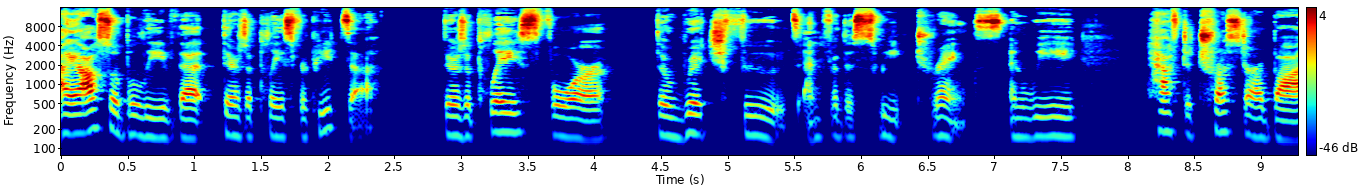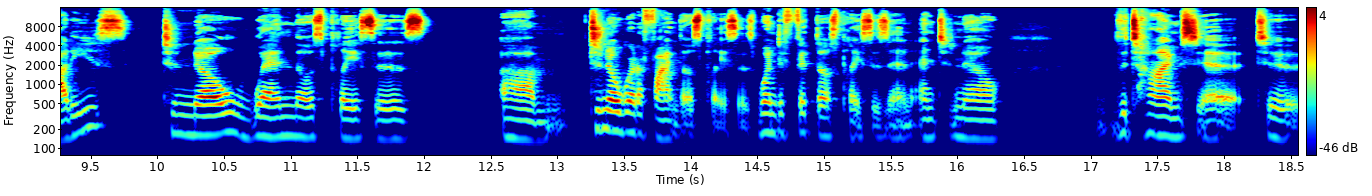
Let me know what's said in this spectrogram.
I also believe that there's a place for pizza. There's a place for the rich foods and for the sweet drinks. And we have to trust our bodies to know when those places, um, to know where to find those places, when to fit those places in, and to know the times to, to,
